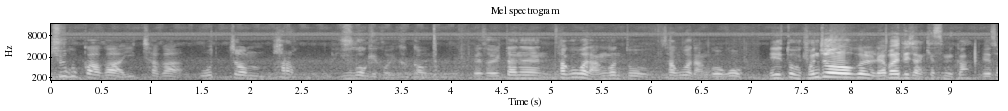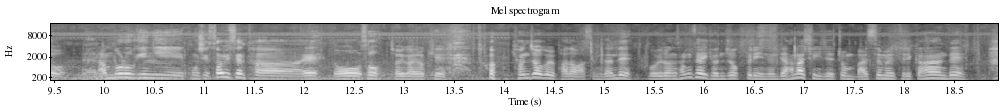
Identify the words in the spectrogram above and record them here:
출고가가 이 차가 5.8억, 6억에 거의 가까운. 그래서 일단은 사고가 난 건 또 사고가 난 거고 이제 또 견적을 내봐야 되지 않겠습니까? 그래서 네, 람보르기니 공식 서비스 센터에 넣어서 저희가 이렇게 또 견적을 받아왔습니다. 근데 뭐 이런 상세 견적들이 있는데 하나씩 이제 좀 말씀을 드릴까 하는데 하...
